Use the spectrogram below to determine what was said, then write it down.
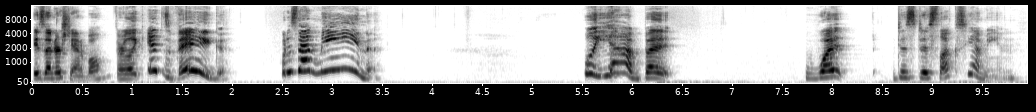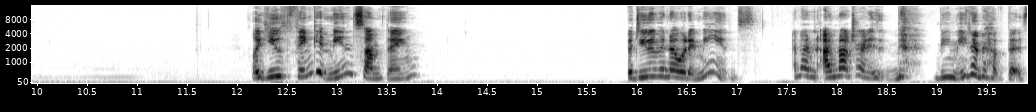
is understandable. They're like, it's vague. What does that mean? Well, yeah, but what does dyslexia mean? Like, you think it means something, but do you even know what it means? And I'm, I'm not trying to be mean about this.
